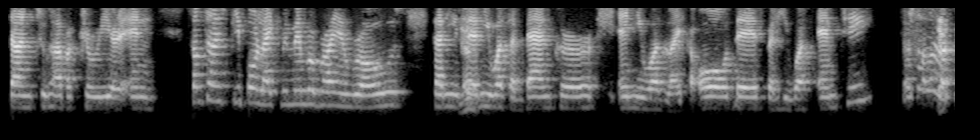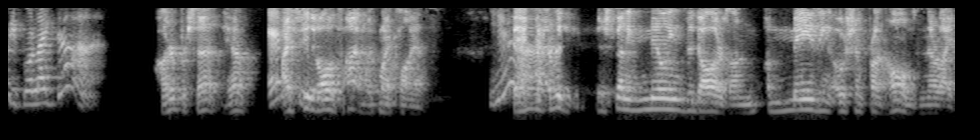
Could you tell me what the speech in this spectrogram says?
than to have a career. And sometimes people like remember Brian Rose that he yeah. said he was a banker and he was like all this, but he was empty. There's a lot yeah. of people like that. Hundred percent, yeah. Empty. I see it all the time with my clients. Yeah. They have everything. They're spending millions of dollars on amazing oceanfront homes and they're like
